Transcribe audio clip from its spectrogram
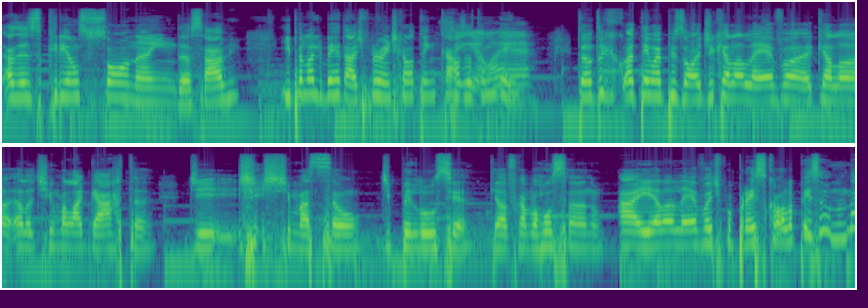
às vezes, criançona ainda, sabe? E pela liberdade, provavelmente, que ela tem em casa Sim, ela também. é. Tanto que tem um episódio que ela leva, que ela, ela tinha uma lagarta de estimação, de pelúcia, que ela ficava roçando. Aí ela leva, tipo, pra escola pensando, não,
